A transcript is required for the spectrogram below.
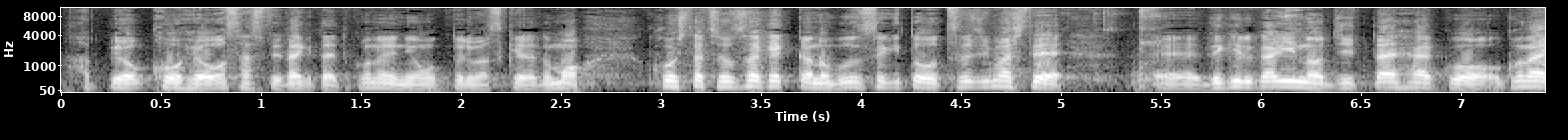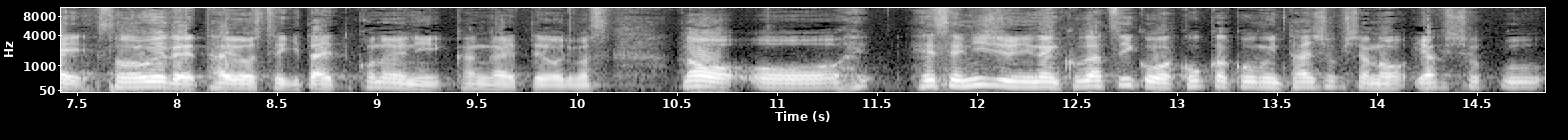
発表、公表をさせていただきたいと、このように思っておりますけれども、こうした調査結果の分析等を通じまして、えー、できる限りの実態把握を行い、その上で対応していきたいと、このように考えております。なお、平成22年9月以降は国家公務員退職者の役職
